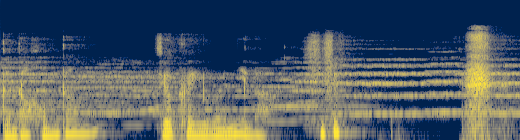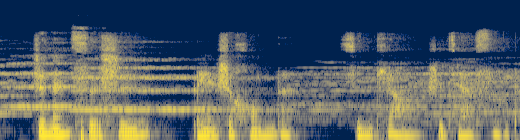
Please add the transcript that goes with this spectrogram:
等到红灯就可以吻你了。直男此时脸是红的，心跳是加速的。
